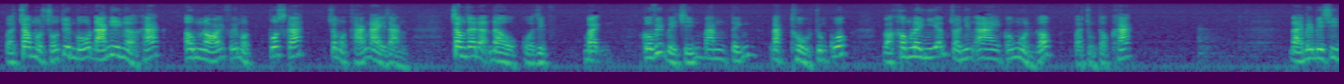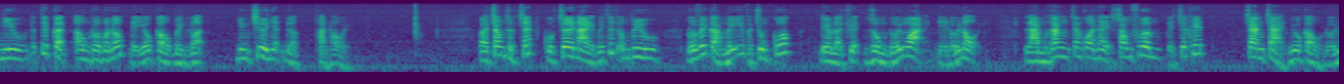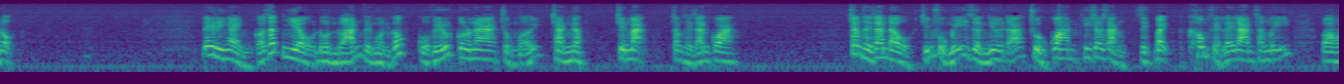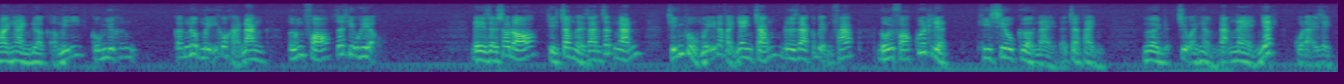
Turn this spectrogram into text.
Và trong một số tuyên bố đáng nghi ngờ khác, ông nói với một postcard trong một tháng này rằng trong giai đoạn đầu của dịch bệnh COVID-19 mang tính đặc thù Trung Quốc và không lây nhiễm cho những ai có nguồn gốc và chủng tộc khác. Đài BBC News đã tiếp cận ông Romanov để yêu cầu bình luận nhưng chưa nhận được phản hồi. Và trong thực chất, cuộc chơi này với thuyết âm mưu đối với cả Mỹ và Trung Quốc đều là chuyện dùng đối ngoại để đối nội, làm găng trong quan hệ song phương để trước hết trang trải nhu cầu đối nội. Đây là hình ảnh có rất nhiều đồn đoán về nguồn gốc của virus corona chủng mới tràn ngập trên mạng trong thời gian qua. Trong thời gian đầu, chính phủ Mỹ dường như đã chủ quan khi cho rằng dịch bệnh không thể lây lan sang Mỹ và hoành hành được ở Mỹ cũng như các nước Mỹ có khả năng ứng phó rất hữu hiệu. Để rồi sau đó, chỉ trong thời gian rất ngắn, chính phủ Mỹ đã phải nhanh chóng đưa ra các biện pháp đối phó quyết liệt khi siêu cường này đã trở thành người chịu ảnh hưởng nặng nề nhất của đại dịch.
